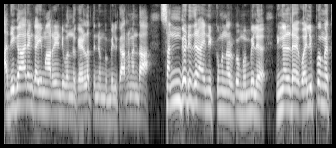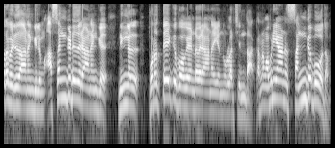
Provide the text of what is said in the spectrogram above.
അധികാരം കൈമാറേണ്ടി വന്നു കേരളത്തിന്റെ മുമ്പിൽ. കാരണം എന്താ? സംഘടിതരായി നിൽക്കുമെന്നവർക്ക് മുമ്പിൽ നിങ്ങളുടെ വലിപ്പം എത്ര വലുതാണെങ്കിലും അസംഘടിതരാണെങ്കിൽ നിങ്ങൾ പുറത്തേക്ക് പോകേണ്ടവരാണ് എന്നുള്ള ചിന്ത. കാരണം അവിടെയാണ് സംഘബോധം.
